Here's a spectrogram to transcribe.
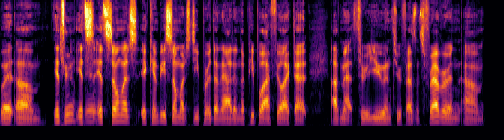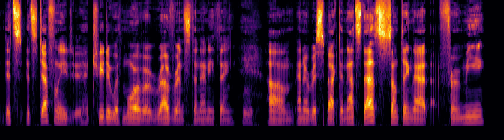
But um, it's True, it's yeah. it's so much. It can be so much deeper than that. And the people I feel like that I've met through you and through Pheasants Forever, and um, it's it's definitely uh, treated with more of a reverence than anything, Hmm. um, and a respect. And that's that's something that for me,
